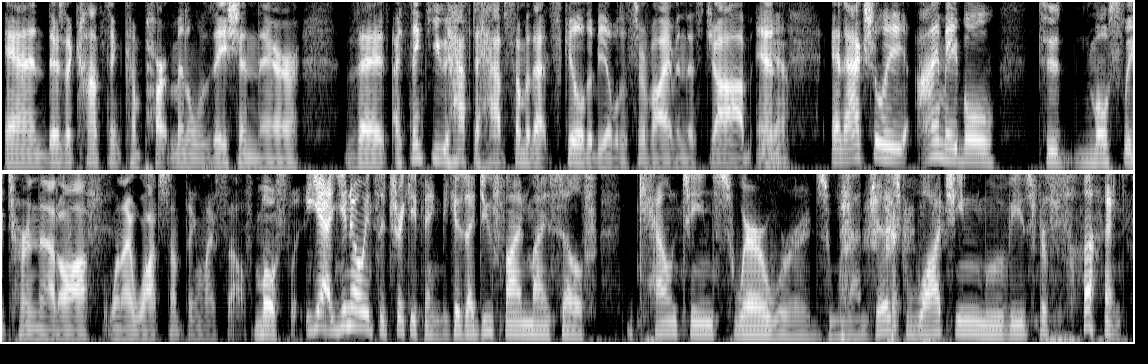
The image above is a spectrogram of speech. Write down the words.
and there's a constant compartmentalization there that I think you have to have some of that skill to be able to survive in this job. And Yeah. And actually I'm able to mostly turn that off when I watch something myself. Mostly. Yeah, you know, it's a tricky thing because I do find myself counting swear words when I'm just watching movies for fun.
